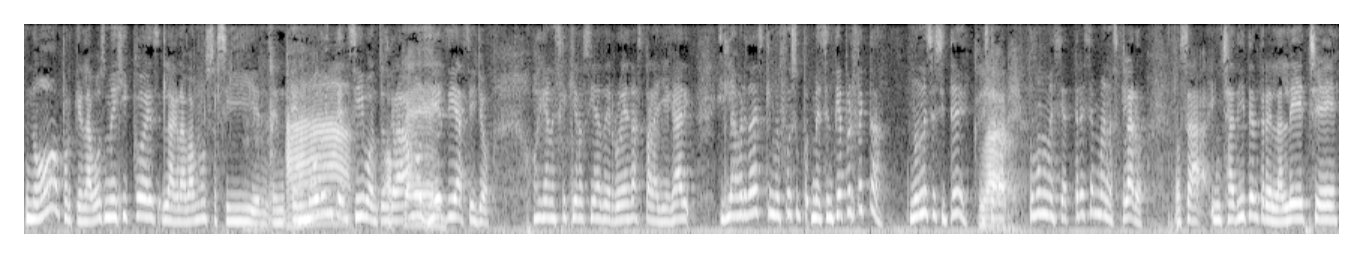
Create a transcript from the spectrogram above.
No, porque La Voz México es la grabamos así en, en- en Ah, modo intensivo, entonces ok. grabamos 10 días y yo, oigan, es que quiero silla de ruedas para llegar. Y, y la verdad es que me fue súper- me sentía perfecta. No necesité. Claro. Estaba, todo el mundo me decía, tres semanas, claro. O sea, hinchadita entre la leche,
